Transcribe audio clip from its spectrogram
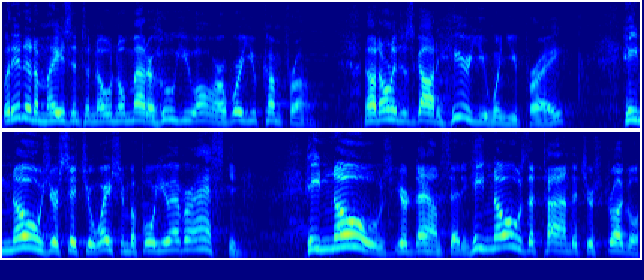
But isn't it amazing to know no matter who you are or where you come from, not only does God hear you when you pray, He knows your situation before you ever ask Him. He knows your downsetting. He knows the time that you're struggling.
